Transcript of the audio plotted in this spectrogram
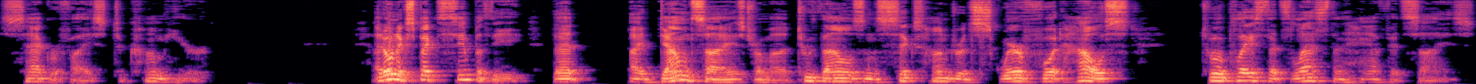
sacrificed to come here. I don't expect sympathy that I downsized from a 2,600 square foot house to a place that's less than half its size.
